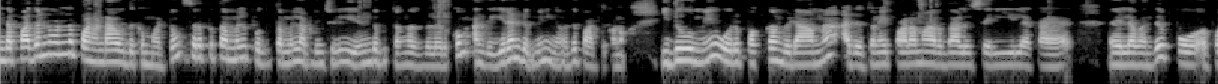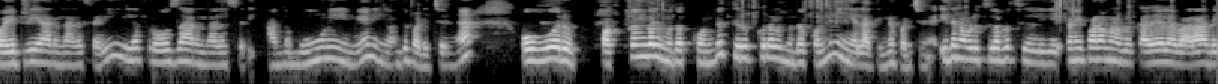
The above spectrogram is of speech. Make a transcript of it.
இந்த பதினொன்று பன்னெண்டாவதுக்கு மட்டும் சிறப்பு தமிழ் பொது தமிழ் அப்படின்னு சொல்லி இரண்டு புத்தகங்கள் இருக்கும். அந்த இரண்டுமே நீங்கள் வந்து பார்த்துக்கணும். இதுவுமே ஒரு பக்கம் விடாமல் அது துணைப்பாடமாக இருந்தாலும் சரி இல்லை க இல்லை வந்து போ பொயட்ரியாக இருந்தாலும் சரி இல்லை ப்ரோஸாக இருந்தாலும் சரி அந்த மூணையுமே நீங்கள் வந்து படிச்சிருங்க. ஒவ்வொரு பக்கங்கள் முதற்கொண்டு திருக்குறள் முதற்கொண்டு நீங்கள் எல்லாத்தையுமே படிச்சிருங்க. இது நம்மளுக்கு சிலபஸ் இல்லையே. துணைப்பாடம் நம்மளுக்கு கதையில வராது.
